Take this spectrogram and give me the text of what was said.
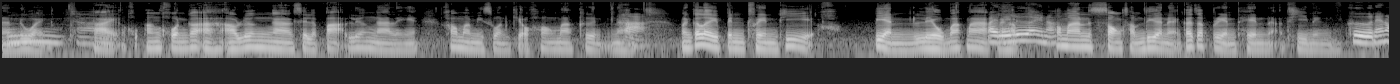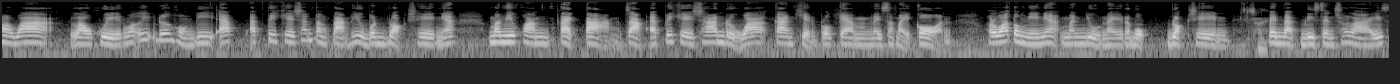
นั้นด้วย อืมใช่ ใช่บางคนก็อะเอาเรื่องงานศิลปะเรื่องงานอะไรเงี้ยเข้ามามีส่วนเกี่ยวข้องมากขึ้นนะครับ ค่ะ มันก็เลยเป็นเทรนด์ที่ เปลี่ยนเร็วมากๆไปนะครับเรื่อยๆนะประมาณ2อสเดือนเนี่ยก็จะเปลี่ยนเทรนด์อะทีหนึ่งคือแน่นอนว่าเราคุยกันว่าเอ้ยเรื่องของ D app แอปพลิเคชันต่างๆ ที่อยู่บนบล็อกเชนเนี้ยมันมีความแตกต่างจากแอปพลิเคชัน หรือว่าการเขียนโปรแกรมในสมัยก่อน เพราะว่าตรงนี้เนี่ยมันอยู่ในระบบบล็อกเชนใช่เป็นแบบ decentralized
